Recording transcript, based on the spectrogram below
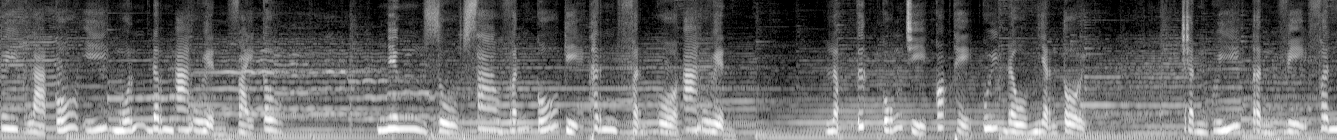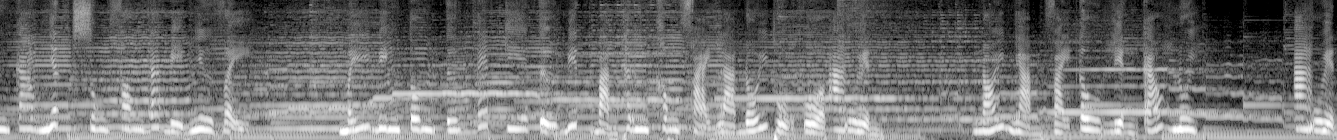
Tuy là cố ý muốn đâm A huyền vài câu, Nhưng dù sao vẫn cố kỵ thân phận của A huyền. Lập tức cũng chỉ có thể cúi đầu nhận tội. Trần Quý Tần vị phân cao nhất sung phong đã bị như vậy. Mấy binh tôn tứ tép kia tự biết bản thân không phải là đối thủ của A huyền. Nói nhảm vài câu liền cáo lui. A huyền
